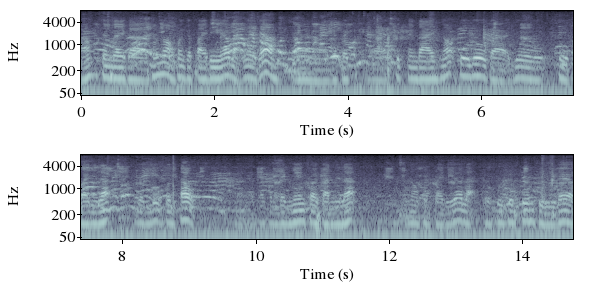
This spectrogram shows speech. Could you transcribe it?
เอาจังใดก็ทั้งน้องเพิ่นก็ไปดีแล้วแหละเว้ยเด้อเอ่อไปอ่าคิดจังใดเนาะผู้อยู่ก็อยู่สู่ไปนี่ละเรื่องลูกคนเต้าอ่าเป็นเด็กเงี้ยงช่วยกันนี่ละน้องเพิ่นไปดีแล้วล่ะก็คือควบคุมถือแล้ว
